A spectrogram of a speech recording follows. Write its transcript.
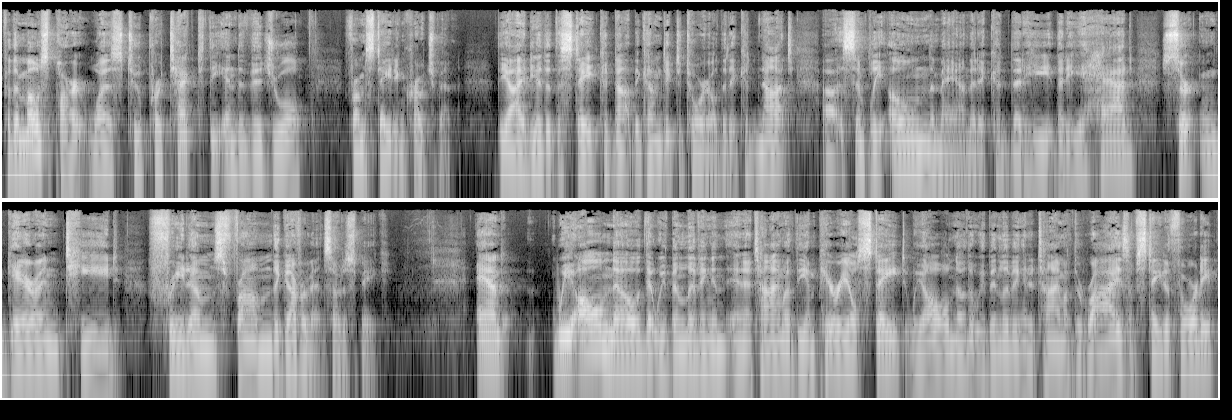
for the most part, was to protect the individual from state encroachment. The idea that the state could not become dictatorial, that it could not uh, simply own the man, that it could that he that he had certain guaranteed freedoms from the government, so to speak. And we all know that we've been living in, in, a time of the imperial state. We all know that we've been living in a time of the rise of state authority.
